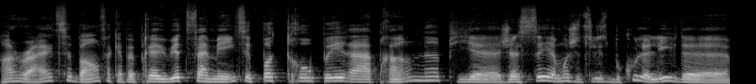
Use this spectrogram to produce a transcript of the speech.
All right, c'est bon. Fait qu'à peu près huit familles. C'est pas trop pire à apprendre. Puis je le sais, moi j'utilise beaucoup le livre de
